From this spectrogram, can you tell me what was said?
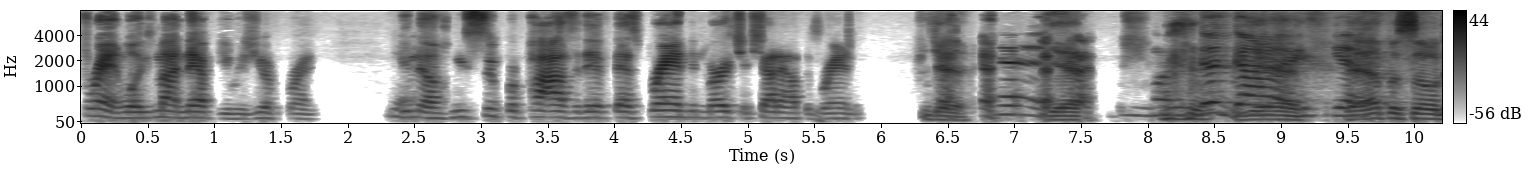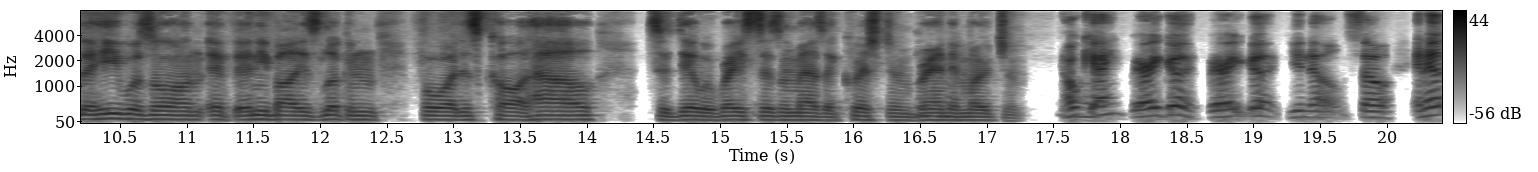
friend. Well, he's my nephew. He's your friend. yeah. You know, he's super positive. That's Brandon Merchant. Shout out to Brandon. Yeah, yeah. One of the Good guys. The Yeah. episode that he was on, if anybody's looking for it, is called "How to Deal with Racism as a Christian." Brandon Merchant. Okay, very good, very good. You know, so and uh,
